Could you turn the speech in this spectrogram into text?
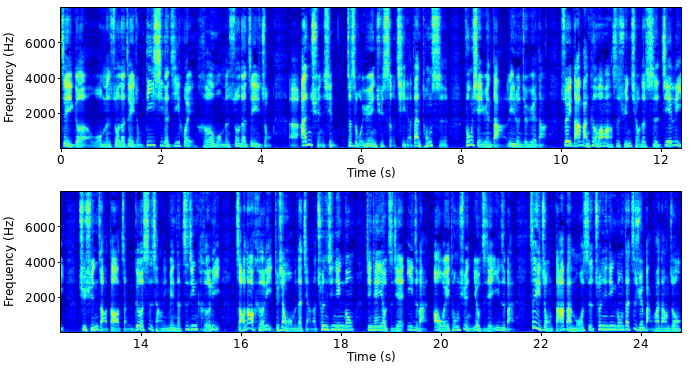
这一个我们说的这一种低吸的机会和我们说的这一种。呃，安全性，这是我愿意去舍弃的，但同时风险越大，利润就越大。所以打板客往往是寻求的是接力，去寻找到整个市场里面的资金合力，找到合力，就像我们在讲的春兴精工，今天又直接一字板，奥维通讯又直接一字板，这种打板模式，春兴精工在自选板块当中，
